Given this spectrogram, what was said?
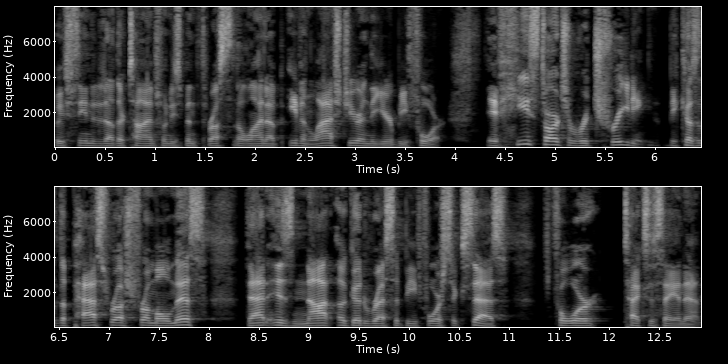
We've seen it at other times when he's been thrust in the lineup, even last year and the year before. If he starts retreating because of the pass rush from Ole Miss, that is not a good recipe for success for Texas A&M.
